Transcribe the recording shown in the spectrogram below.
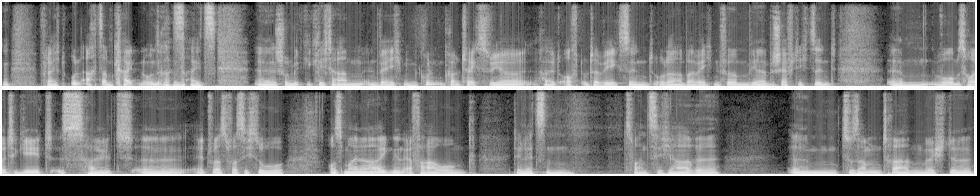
vielleicht Unachtsamkeiten unsererseits äh, schon mitgekriegt haben, in welchem Kundenkontext wir halt oft unterwegs sind oder bei welchen Firmen wir beschäftigt sind. Ähm, Worum es heute geht, ist halt äh, etwas, was ich so aus meiner eigenen Erfahrung der letzten 20 Jahre ähm, zusammentragen möchte.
